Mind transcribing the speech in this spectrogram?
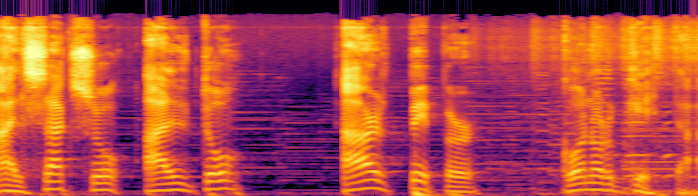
al saxo alto Art Pepper con orquesta.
